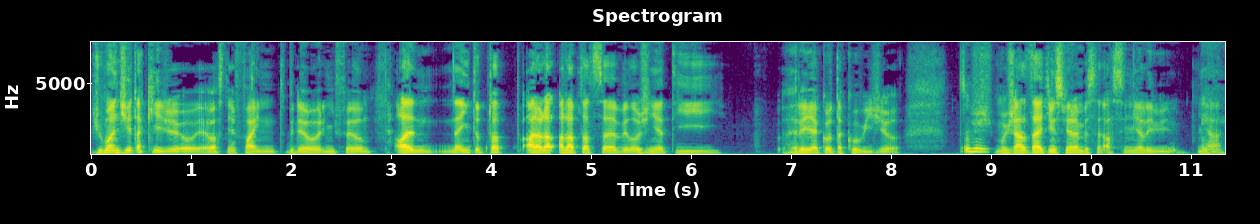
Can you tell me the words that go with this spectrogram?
Jumanji je taky, že jo, je vlastně fajn videoherní film. Ale není to ta adaptace vyloženě té hry jako takový, že jo. Což mm-hmm. možná tady tím směrem by se asi měli nějak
